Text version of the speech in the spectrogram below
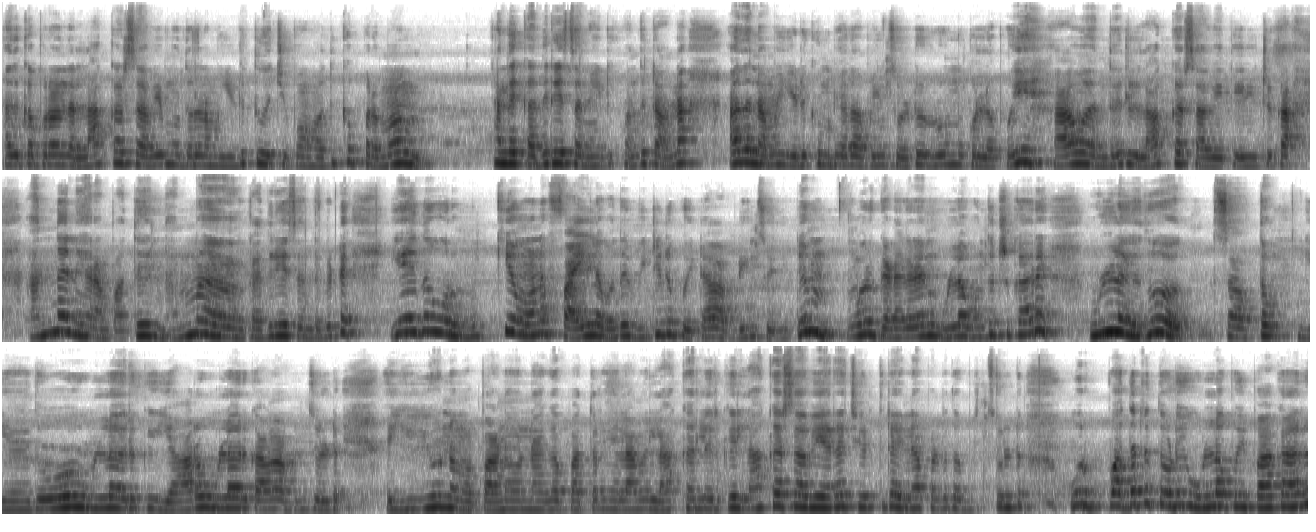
அதுக்கப்புறம் அந்த லாக்கர் சாவியை முதல்ல நம்ம எடுத்து வச்சுப்போம். அதுக்கப்புறமா அந்த கதிரேசன் வீட்டுக்கு வந்துட்டான்னா அதை நம்ம எடுக்க முடியாது அப்படின்னு சொல்லிட்டு ரூமுக்குள்ளே போய் அவள் வந்து லாக்கர் சாவியை தேடிட்டுருக்கா அந்த நேரம் பார்த்து நம்ம கதிரேசன்கிட்ட ஏதோ ஒரு முக்கியமான ஃபைலை வந்து விட்டுட்டு போயிட்டா அப்படின்னு சொல்லிட்டு ஒரு கடகடன் உள்ளே வந்துட்டுருக்காரு உள்ளே ஏதோ சத்தம் ஏதோ உள்ளே இருக்குது யாரோ உள்ளே இருக்காங்க அப்படின்னு சொல்லிட்டு ஐயோ நம்ம பணம் நகை பத்திரம் எல்லாமே லாக்கரில் இருக்குது லாக்கர் சாவி யாராச்சும் எடுத்துட்டா என்ன பண்ணுறது அப்படின்னு சொல்லிட்டு ஒரு பதட்டத்தோடய உள்ளே போய் பார்க்குறாரு.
